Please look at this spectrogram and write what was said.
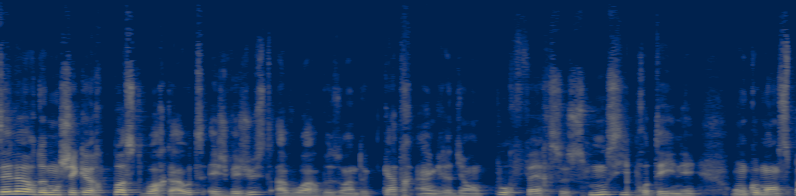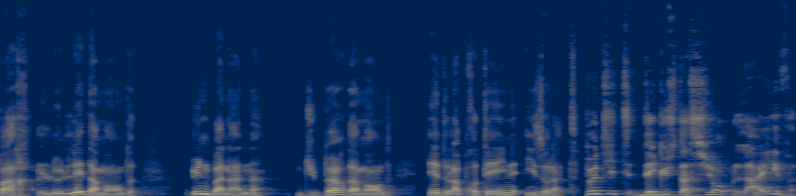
C'est l'heure de mon shaker post-workout et je vais juste avoir besoin de 4 ingrédients pour faire ce smoothie protéiné. On commence par le lait d'amande, une banane, du beurre d'amande et de la protéine isolate. Petite dégustation live.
